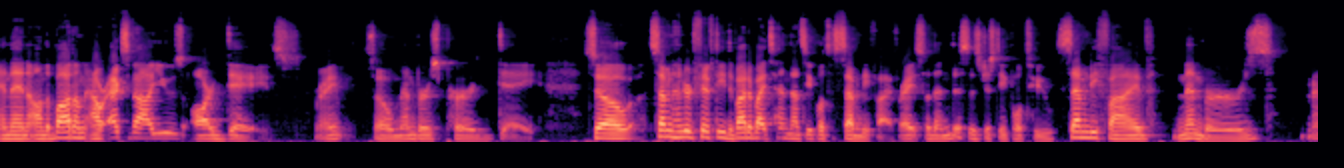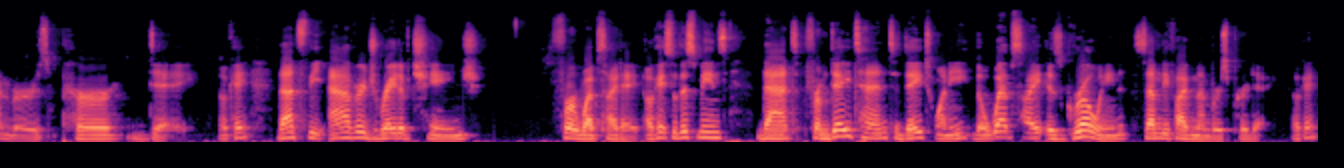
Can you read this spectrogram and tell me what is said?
And then on the bottom, our x values are days, right? So members per day. So 750 divided by 10, that's equal to 75, right? So then this is just equal to 75 members, members per day, okay? That's the average rate of change for website A. Okay, so this means that from day 10 to day 20, the website is growing 75 members per day. Okay,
